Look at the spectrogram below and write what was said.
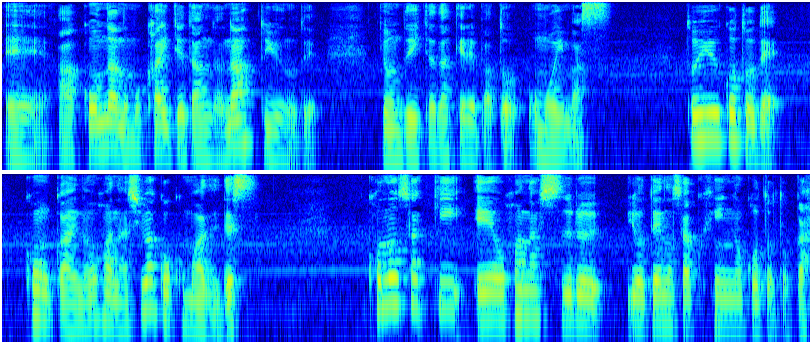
えー、あこんなのも書いてたんだなというので読んでいただければと思います。ということで今回のお話はここまでです。この先、えー、お話しする予定の作品のこととか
